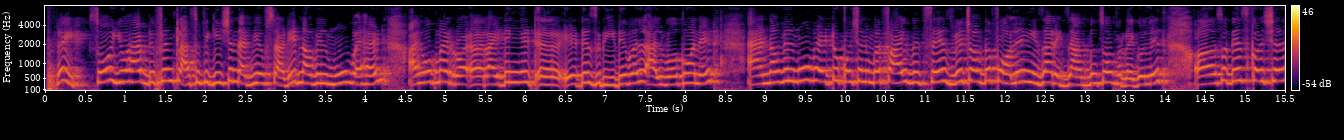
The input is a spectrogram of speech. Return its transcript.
Right. So you have different classification that we have studied. Now we'll move ahead. I hope my uh, writing it uh, it is readable. I'll work on it. And now we'll move ahead to question number five which says which of the following is our examples of regolith? So this question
